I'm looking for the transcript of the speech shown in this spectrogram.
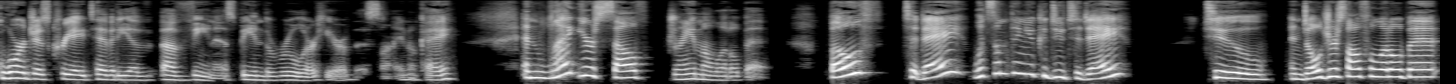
gorgeous creativity of, of Venus being the ruler here of this sign. Okay. And let yourself dream a little bit. Both today, what's something you could do today to indulge yourself a little bit,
